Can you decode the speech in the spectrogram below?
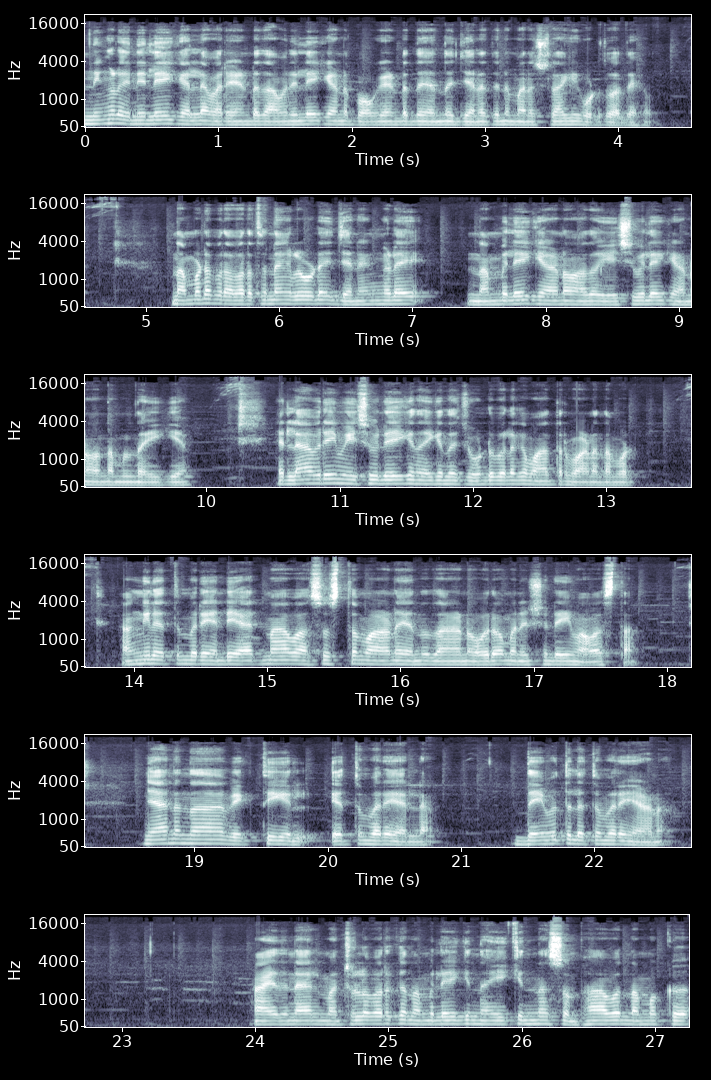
നിങ്ങൾ എന്നിലേക്കല്ല വരേണ്ടത് അവനിലേക്കാണ് പോകേണ്ടത് എന്ന് ജനത്തിന് മനസ്സിലാക്കി കൊടുത്തു അദ്ദേഹം. നമ്മുടെ പ്രവർത്തനങ്ങളിലൂടെ ജനങ്ങളെ നമ്മിലേക്കാണോ അതോ യേശുവിലേക്കാണോ നമ്മൾ നയിക്കുക? എല്ലാവരെയും യേശുവിലേക്ക് നയിക്കുന്ന ചൂണ്ടുപലക മാത്രമാണ് നമ്മൾ. അങ്ങിലെത്തും വരെ എന്റെ ആത്മാവ് അസ്വസ്ഥമാണ് എന്നതാണ് ഓരോ മനുഷ്യന്റെയും അവസ്ഥ. ഞാനെന്ന വ്യക്തിയിൽ എത്തും വരെയല്ല ദൈവത്തിലെത്തും വരെയാണ്. ആയതിനാൽ മറ്റുള്ളവർക്ക് നമ്മിലേക്ക് നയിക്കുന്ന സ്വഭാവം നമുക്ക്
